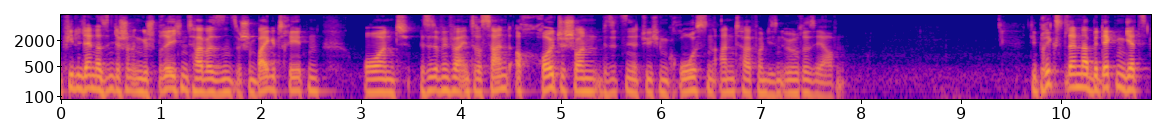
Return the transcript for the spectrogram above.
viele Länder sind ja schon in Gesprächen, teilweise sind sie schon beigetreten. Und es ist auf jeden Fall interessant, auch heute schon besitzen sie natürlich einen großen Anteil von diesen Ölreserven. Die BRICS-Länder bedecken jetzt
